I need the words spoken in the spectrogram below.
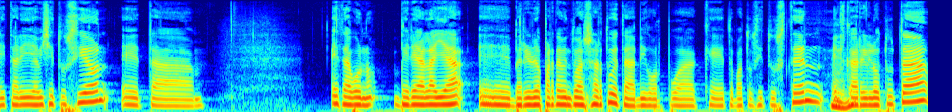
aitari abisetu zion, eta eta bueno, bere alaia e, berriro apartamentuan sartu eta bi gorpuak e, topatu zituzten, elkarri lotuta,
